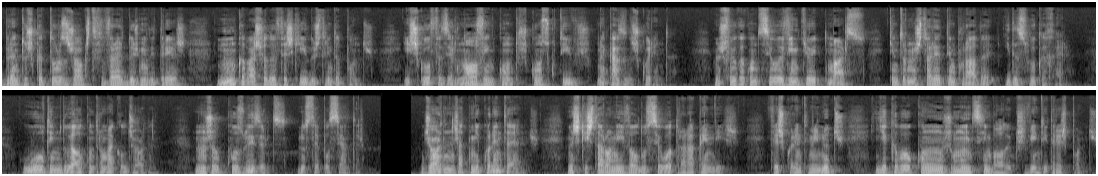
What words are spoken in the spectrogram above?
Durante os 14 jogos de fevereiro de 2003, nunca baixou da fasquia dos 30 pontos e chegou a fazer 9 encontros consecutivos na casa dos 40. Mas foi o que aconteceu a 28 de março que entrou na história da temporada e da sua carreira o último duelo contra Michael Jordan, num jogo com os Wizards, no Staples Center. Jordan já tinha 40 anos, mas quis estar ao nível do seu outro aprendiz. Fez 40 minutos e acabou com uns muito simbólicos 23 pontos.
